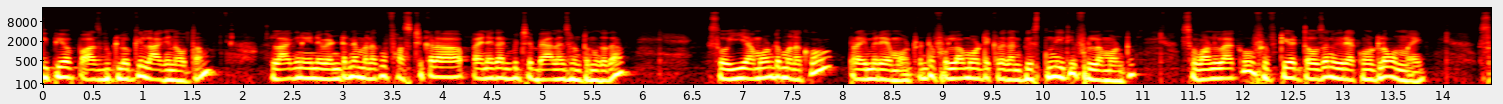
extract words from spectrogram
ఈపీఎఫ్ పాస్బుక్లోకి లాగిన్ అవుతాం. లాగిన్ అయిన వెంటనే మనకు ఫస్ట్ ఇక్కడ పైన కనిపించే బ్యాలెన్స్ ఉంటుంది కదా. సో ఈ అమౌంట్ మనకు ప్రైమరీ అమౌంట్ అంటే ఫుల్ అమౌంట్ ఇక్కడ కనిపిస్తుంది ఇది full amount. So one lakh fifty eight thousand వీరి అకౌంట్లో ఉన్నాయి. సో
